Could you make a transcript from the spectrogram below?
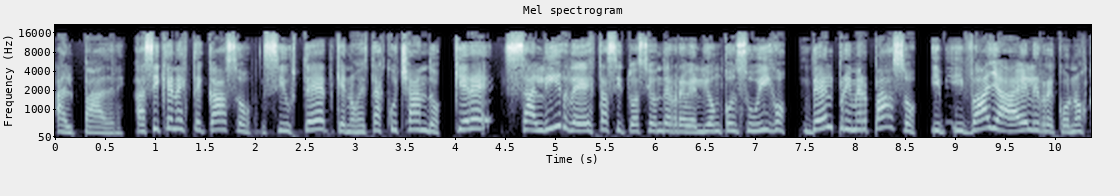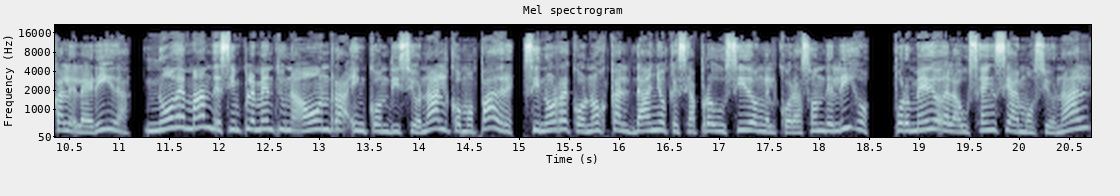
al padre. Así que en este caso, si usted que nos está escuchando quiere salir de esta situación de rebelión con su hijo, dé el primer paso y, y vaya a él y reconózcale la herida. No demande simplemente una honra incondicional como padre, sino reconozca el daño que se ha producido en el corazón del hijo por medio de la ausencia emocional,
